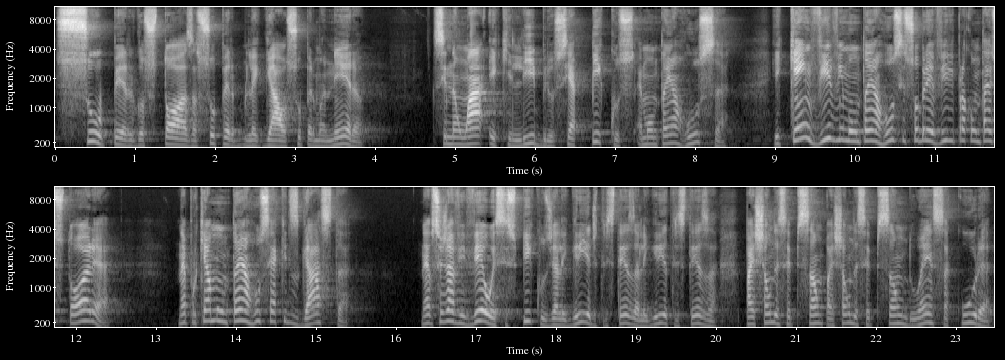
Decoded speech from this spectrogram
super gostosa, super legal, super maneira, se não há equilíbrio, se é picos, é montanha russa. E quem vive em montanha russa e sobrevive para contar história, né? Porque a montanha russa é a que desgasta. Né? Você já viveu esses picos de alegria, de tristeza, alegria, tristeza, paixão, decepção, paixão, decepção, doença, cura,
